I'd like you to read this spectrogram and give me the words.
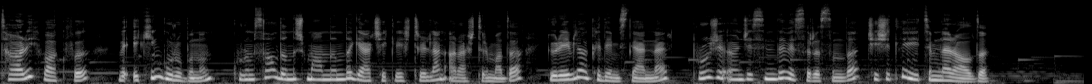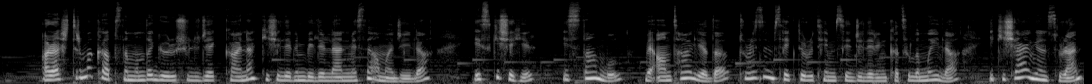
Tarih Vakfı ve Ekin grubunun kurumsal danışmanlığında gerçekleştirilen araştırmada görevli akademisyenler proje öncesinde ve sırasında çeşitli eğitimler aldı. Araştırma kapsamında görüşülecek kaynak kişilerin belirlenmesi amacıyla Eskişehir, İstanbul ve Antalya'da turizm sektörü temsilcilerin katılımıyla ikişer gün süren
